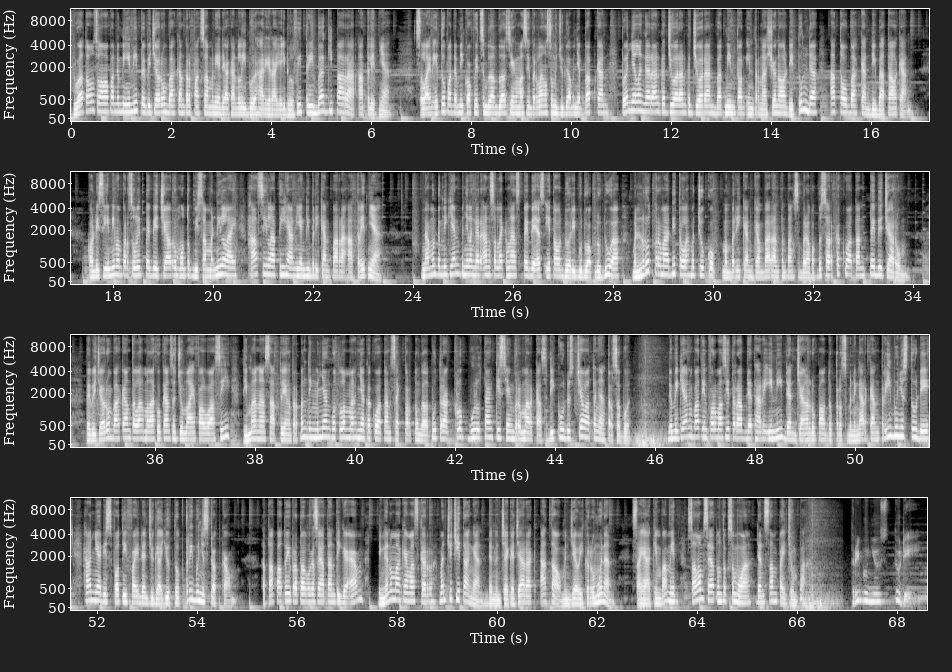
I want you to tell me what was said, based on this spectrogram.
Dua tahun selama pandemi ini, PB Jarum bahkan terpaksa menyediakan libur Hari Raya Idul Fitri bagi para atletnya. Selain itu, pandemi COVID-19 yang masih berlangsung juga menyebabkan penyelenggaraan kejuaraan-kejuaraan badminton internasional ditunda atau bahkan dibatalkan. Kondisi ini mempersulit PB Jarum untuk bisa menilai hasil latihan yang diberikan para atletnya. Namun demikian penyelenggaraan Seleknas PBSI tahun 2022 menurut Permadi telah mencukup memberikan gambaran tentang seberapa besar kekuatan PB Jarum. PB Jarum bahkan telah melakukan sejumlah evaluasi di mana satu yang terpenting menyangkut lemahnya kekuatan sektor tunggal putra klub bulu tangkis yang bermarkas di Kudus, Jawa Tengah tersebut. Demikian empat informasi terupdate hari ini dan jangan lupa untuk terus mendengarkan Tribunnews Today hanya di Spotify dan juga YouTube tribunnews.com. Tetap patuhi protokol kesehatan 3M dengan memakai masker, mencuci tangan, dan menjaga jarak atau menjauhi kerumunan. Saya Hakim pamit, salam sehat untuk semua dan sampai jumpa. Tribunnews Today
